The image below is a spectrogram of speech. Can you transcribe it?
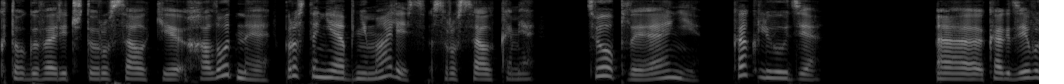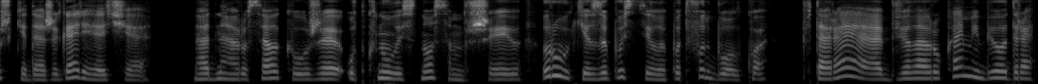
Кто говорит, что русалки холодные, просто не обнимались с русалками. Теплые они, как люди. А как девушки даже горячие. Одна русалка уже уткнулась носом в шею, руки запустила под футболку. Вторая обвела руками бедра,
